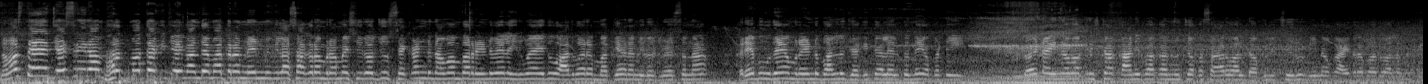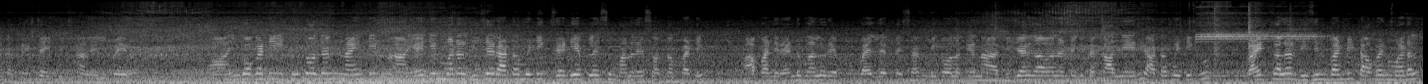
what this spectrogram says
నమస్తే జై శ్రీరామ్ భరత్ మాతాకి జై. వందే మాత్రం. నేను మీ విలాసాగరం రమేష్. ఈరోజు సెకండ్ నవంబర్ రెండు వేల ఇరవై ఐదు ఆదివారం మధ్యాహ్నం ఈరోజు వేస్తున్నా రేపు ఉదయం రెండు బండ్లు జగిత్యాలు వెళ్తున్నాయి. ఒకటి టొయోటా ఇన్నోవా క్రిస్టా కాణిపాకం నుంచి ఒక సార్ వాళ్ళు డబ్బులు ఇచ్చారు నేను ఒక హైదరాబాద్ వాళ్ళకి నేను క్రిస్టా ఇప్పించిన వాళ్ళు వెళ్ళిపోయారు. ఇంకొకటి two thousand nineteen eighteen model Dzire automatic ZA plus మనదే సొంతం పట్టి. ఆ పని రెండు బండ్లు రేపు బయలుదేరుతాయి సార్ మీకు వాళ్ళకైనా డిజైర్ కావాలంటే గిట్ట కాల్ చేయండి. ఆటోమేటిక్ వైట్ కలర్ డీజిల్ బండి top end model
